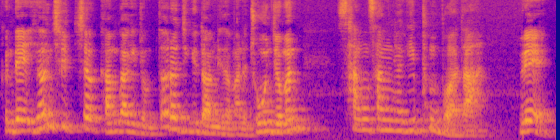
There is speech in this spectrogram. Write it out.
근데 현실적 감각이 좀 떨어지기도 합니다만 좋은 점은 상상력이 풍부하다. 왜?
